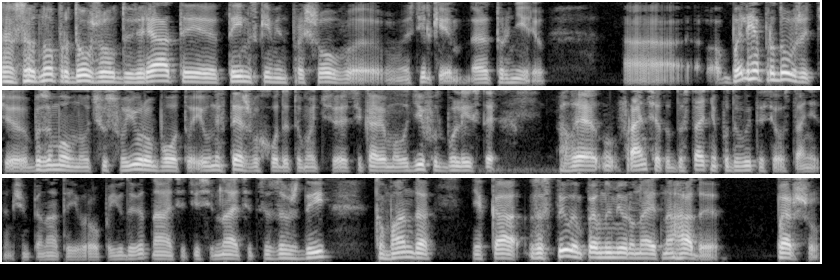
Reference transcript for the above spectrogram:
е, все одно продовжував довіряти тим, з ким він пройшов стільки турнірів. Бельгія продовжить безумовно цю свою роботу, і у них теж виходитимуть цікаві молоді футболісти. Але ну, Франція тут достатньо подивитися останні там чемпіонати Європи, Ю-19, Ю-17. Це завжди команда яка за стилем певну міру навіть нагадує першу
